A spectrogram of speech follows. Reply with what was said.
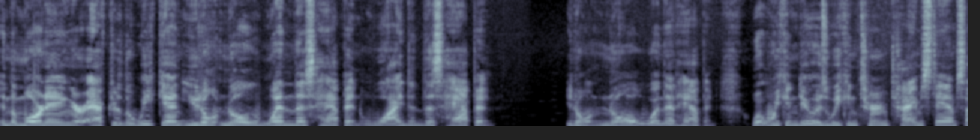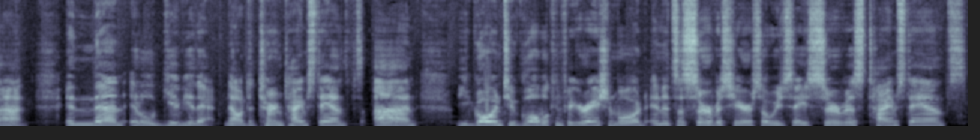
in the morning or after the weekend, you don't know when this happened. Why did this happen? You don't know when that happened. What we can do is we can turn timestamps on and then it'll give you that. Now, to turn timestamps on, you go into global configuration mode and it's a service here. So we say service timestamps.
